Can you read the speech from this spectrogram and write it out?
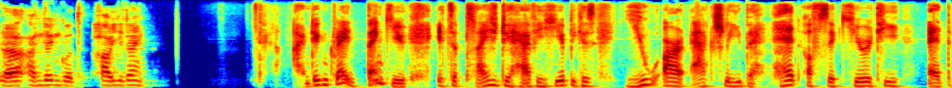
uh, I'm doing good. How are you doing? I'm doing great. Thank you. It's a pleasure to have you here because you are actually the head of security at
